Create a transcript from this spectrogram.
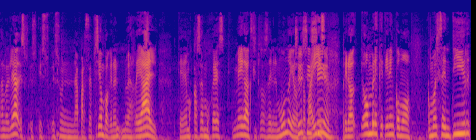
En realidad es, es- es- es una percepción porque no, no es real. Tenemos casos de mujeres mega exitosas en el mundo y en Sí, nuestro sí, país. sí. Pero hombres que tienen como, como ese sentir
